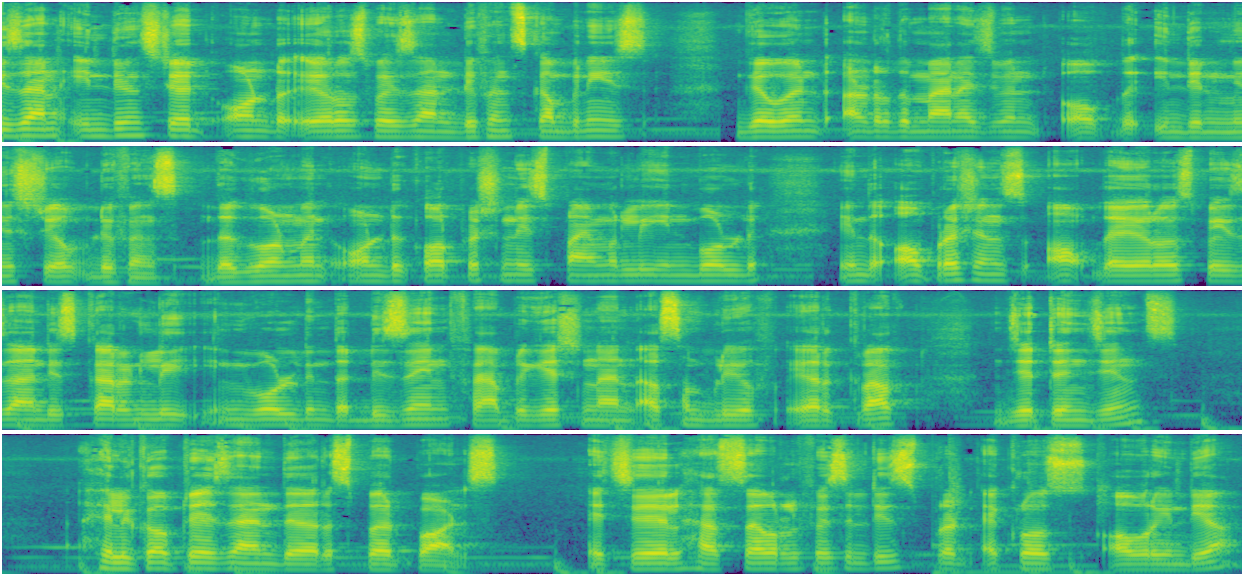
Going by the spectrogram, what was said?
is an Indian state-owned aerospace and defense company governed under the management of the Indian Ministry of Defense. The government-owned corporation is primarily involved in the operations of the aerospace and is currently involved in the design, fabrication and assembly of aircraft, jet engines, helicopters and their spare parts. HAL has several facilities spread across over India.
